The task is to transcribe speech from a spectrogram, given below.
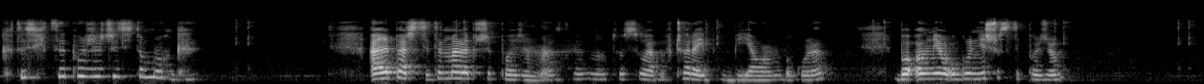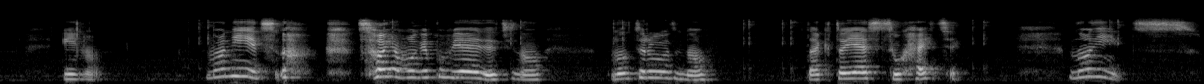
Ktoś chce pożyczyć, to mogę. Ale patrzcie, ten ma lepszy poziom, a ten no to słaby. Wczoraj wbijałam w ogóle, bo on miał ogólnie szósty poziom. I no, no nic, no. Co ja mogę powiedzieć, no. No trudno. Tak to jest, słuchajcie. No nic.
